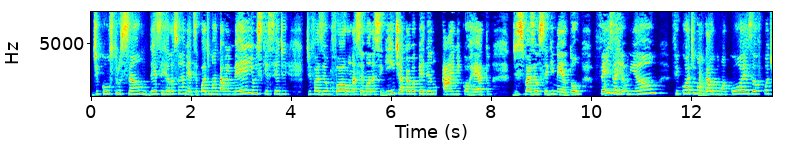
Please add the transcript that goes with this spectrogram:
de construção desse relacionamento. Você pode mandar um e-mail, esquecer de, de fazer um follow na semana seguinte e acaba perdendo o time correto de se fazer o segmento. Ou fez a reunião, ficou de mandar alguma coisa, ou ficou de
